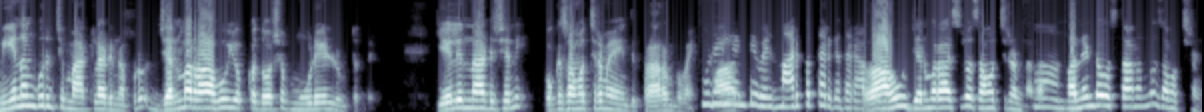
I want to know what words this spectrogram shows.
మీనం గురించి మాట్లాడినప్పుడు జన్మ రాహు యొక్క దోషం మూడేళ్ళు ఉంటుంది ఏలినాటి శని ఒక సంవత్సరమే అయింది ప్రారంభమై. మారిపోతారు కదా రాహు. జన్మరాశిలో సంవత్సరం. పన్నెండవ స్థానంలో సంవత్సరం.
